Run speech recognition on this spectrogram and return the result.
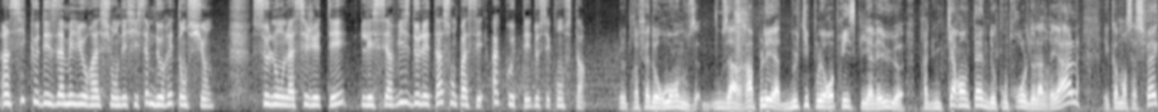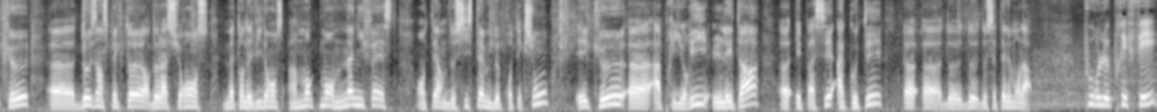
ainsi que des améliorations des systèmes de rétention. Selon la CGT, les services de l'État sont passés à côté de ces constats. Le préfet de Rouen nous, a rappelé à de multiples reprises qu'il y avait eu euh, près d'une quarantaine de contrôles de l'Adréal. Et comment ça se fait que euh, deux inspecteurs de l'assurance mettent en évidence un manquement manifeste en termes de système de protection et que, euh, a priori, l'État est passé à côté de cet élément-là. Pour le préfet,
